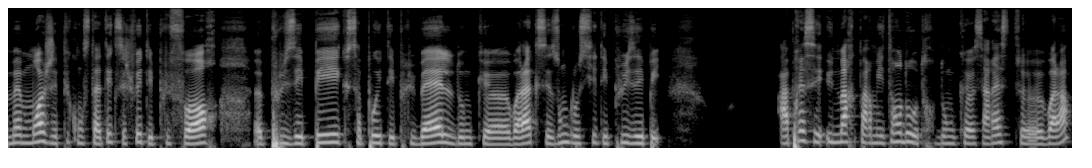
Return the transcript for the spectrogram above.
même moi j'ai pu constater que ses cheveux étaient plus forts, plus épais, que sa peau était plus belle, donc voilà, que ses ongles aussi étaient plus épais. Après c'est une marque parmi tant d'autres, donc ça reste, voilà,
